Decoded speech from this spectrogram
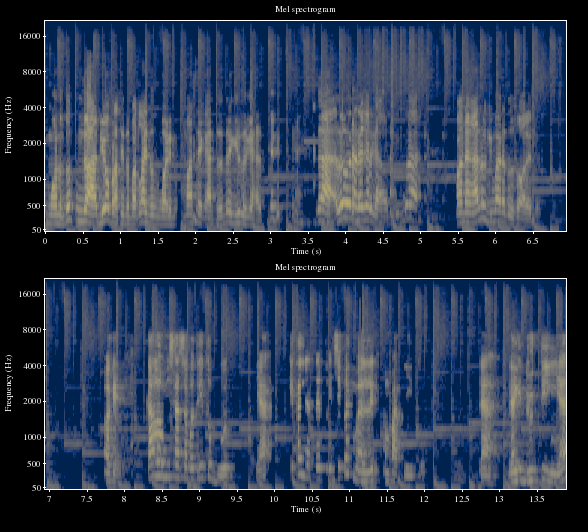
mau nuntut enggak, dia operasi tempat lain untuk ngeluarin emas ya kan, gitu kan. Enggak, lu udah denger enggak? Gua pandangan lu gimana tuh soal itu? Oke, kalau misal seperti itu, Bud, ya, kita lihat dari prinsipnya kembali ke tempat itu. Nah, dari duty-nya,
